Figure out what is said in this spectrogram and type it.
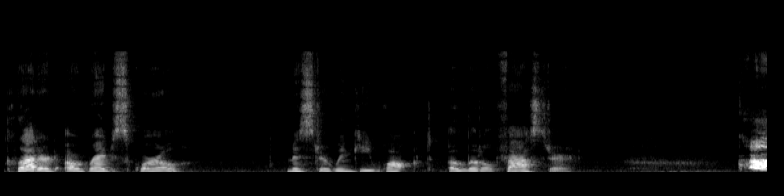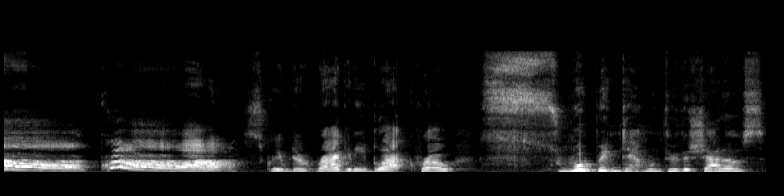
Clattered a red squirrel. Mr. Winky walked a little faster. Caw! Caw! screamed a raggedy black crow, swooping down through the shadows.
